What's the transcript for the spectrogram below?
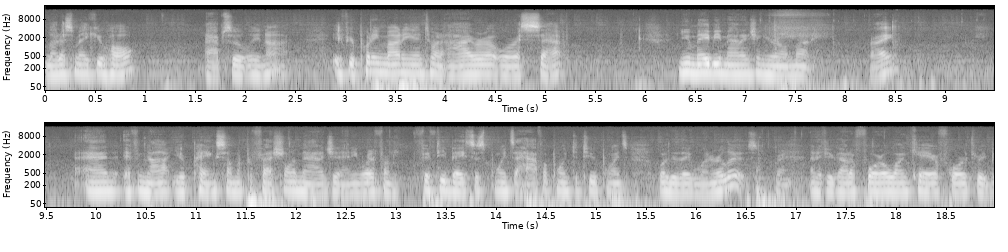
let us make you whole? Absolutely not. If you're putting money into an IRA or a SEP, you may be managing your own money, right? And if not, you're paying someone professional to manage it anywhere from 50 basis points, a half a point to two points, whether they win or lose. Right. And if you've got a 401k or 403b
